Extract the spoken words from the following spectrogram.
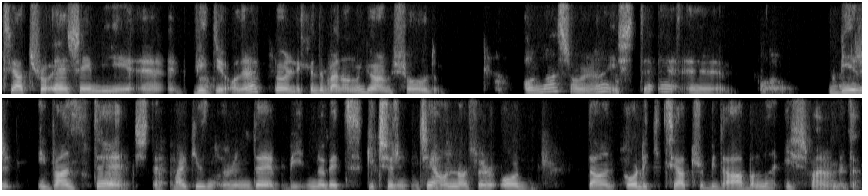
tiyatro e, şey bir e, video olarak böylelikle de ben onu görmüş oldum. Ondan sonra işte e, bir eventte işte herkesin önünde bir nöbet geçirince ondan sonra oradan oradaki tiyatro bir daha bana iş vermedi.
